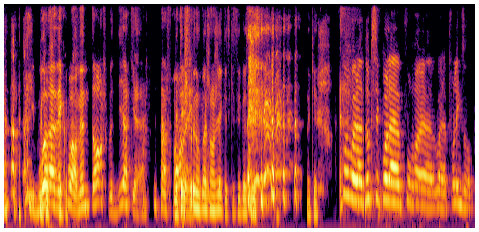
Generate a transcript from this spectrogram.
il boit avec moi en même temps, je peux te dire que. Mais tes cheveux n'ont pas changé, qu'est-ce qui s'est passé? T'inquiète. Bon, voilà, donc c'est pour la pour euh, voilà pour l'exemple.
